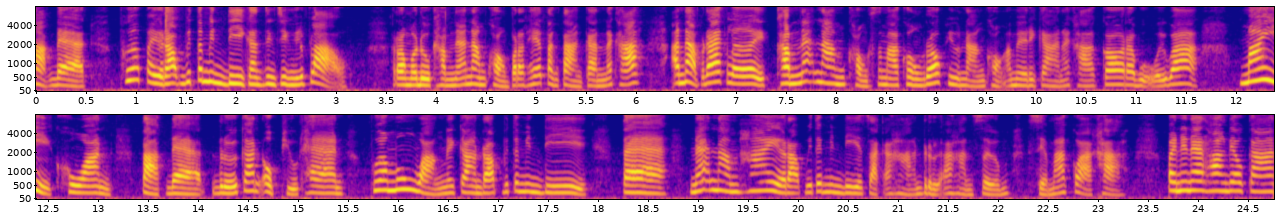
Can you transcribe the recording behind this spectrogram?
ตากแดดเพื่อไปรับวิตามินดีกันจริง ๆ หรือเปล่า เรามาดูคำแนะนำของประเทศต่างๆ กันนะคะ อันดับแรกเลยคำแนะนำของสมาคมโรคผิวหนังของอเมริกานะคะ ก็ระบุไว้ว่า ไม่ควรตากแดดหรือการอบผิวแทน เพื่อมุ่งหวังในการรับวิตามินดี แต่แนะนำให้รับวิตามินดีจากอาหารหรืออาหารเสริมเสียมากกว่าค่ะ ไปในแนวทางเดียวกัน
